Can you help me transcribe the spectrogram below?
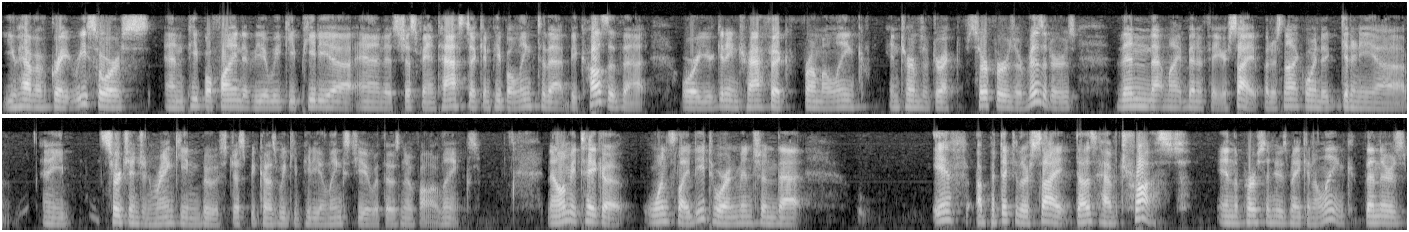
you have a great resource and people find it via Wikipedia and it's just fantastic and people link to that because of that, or you're getting traffic from a link in terms of direct surfers or visitors, then that might benefit your site. But it's not going to get any uh, any search engine ranking boost just because Wikipedia links to you with those no-follow links. Now let me take a one slight detour and mention that if a particular site does have trust in the person who's making a link, then there's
